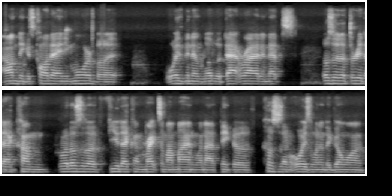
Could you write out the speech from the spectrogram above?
I don't think it's called that anymore, but always been in love with that ride. And that's those are the three that come well, those are the few that come right to my mind when I think of coasters I've always wanted to go on.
